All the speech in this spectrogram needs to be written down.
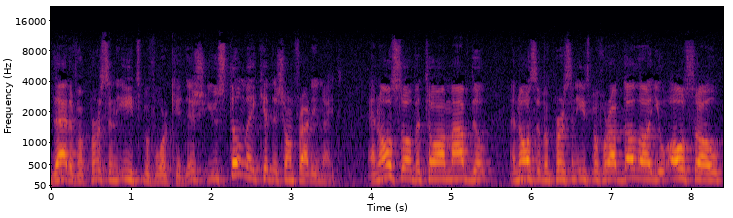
that if a person eats before Kiddush, you still make Kiddush on Friday night. And also, V'to'am Avdil, and also if a person eats before Havdalah, you also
